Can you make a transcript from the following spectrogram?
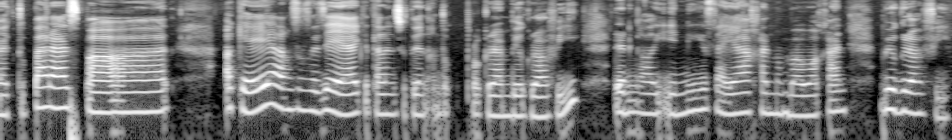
back to Paraspot. Oke, langsung saja ya kita lanjutin untuk program biografi. Dan kali ini saya akan membawakan biografi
